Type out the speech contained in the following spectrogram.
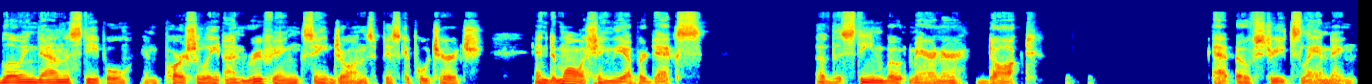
blowing down the steeple and partially unroofing St. John's Episcopal Church and demolishing the upper decks of the steamboat Mariner docked at Oak Street's Landing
